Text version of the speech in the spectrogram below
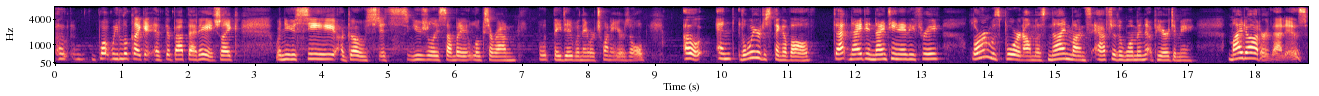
uh, what we look like at, about that age. Like when you see a ghost, it's usually somebody that looks around what they did when they were 20 years old. Oh, and the weirdest thing of all, that night in 1983, Lauren was born almost nine months after the woman appeared to me. My daughter, that is.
